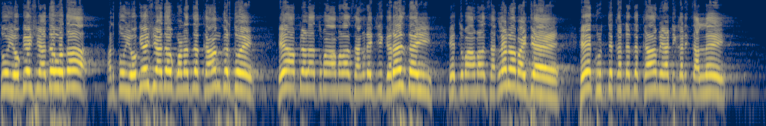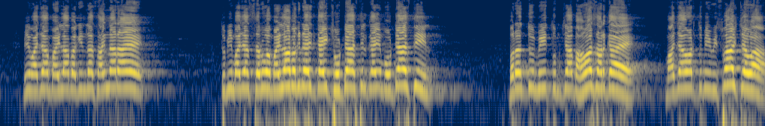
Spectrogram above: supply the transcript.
तो योगेश यादव होता आणि तो योगेश यादव कोणाचं काम करतोय हे आपल्याला तुम्हाला आम्हाला सांगण्याची गरज नाही. हे तुम्हाला आम्हाला सगळ्यांना माहिती आहे. हे कृत्य करण्याचं काम या ठिकाणी चाललंय. मी माझ्या महिला भगिनींना सांगणार आहे. तुम्ही माझ्या सर्व महिला भगिनी आहेत. काही छोट्या असतील काही मोठ्या असतील. परंतु मी तुमच्या भावासारखा आहे. माझ्यावर तुम्ही विश्वास ठेवा.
